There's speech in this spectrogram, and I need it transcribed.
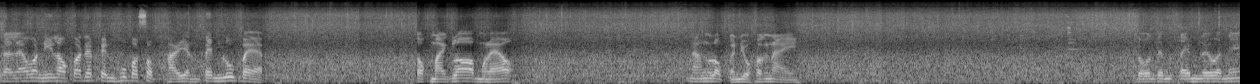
และแล้ววันนี้เราก็ได้เป็นผู้ประสบภัยอย่างเต็มรูปแบบ ตกมาอีกรอบมาแล้ว นั่งหลบกันอยู่ข้างใน โดนเต็มๆเลยวันนี้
